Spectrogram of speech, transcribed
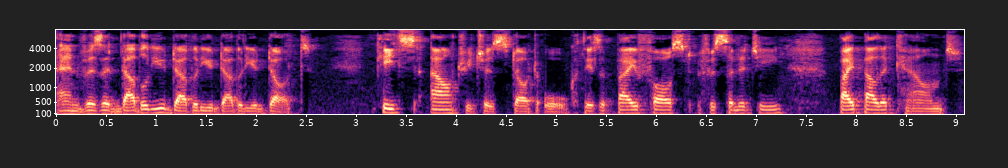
and visit www.kidsoutreaches.org. There's a PayFast facility, PayPal account,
